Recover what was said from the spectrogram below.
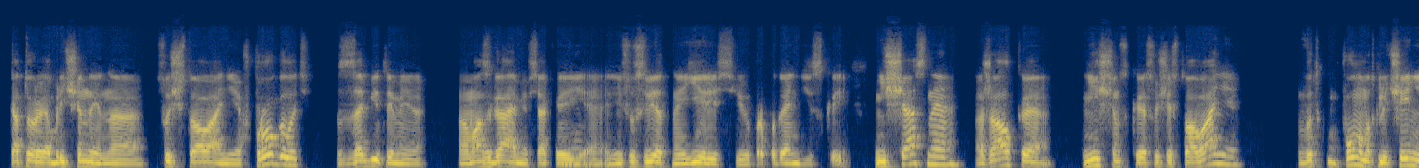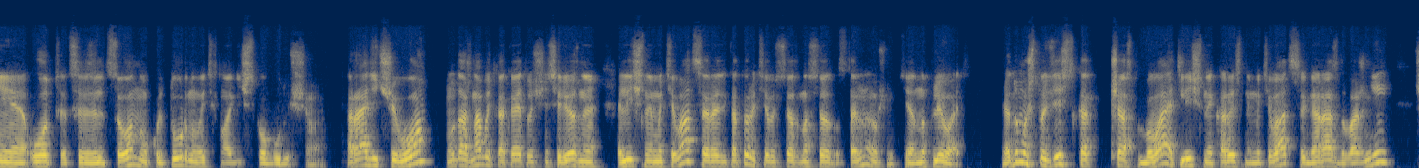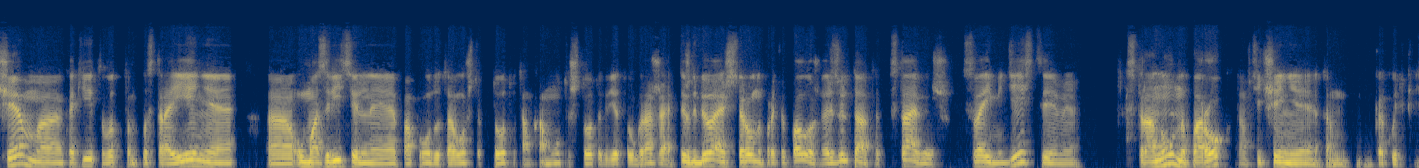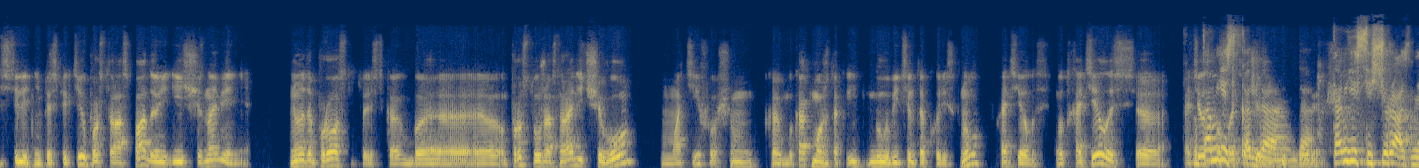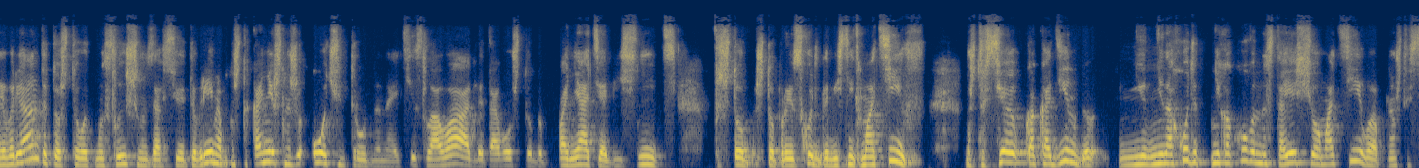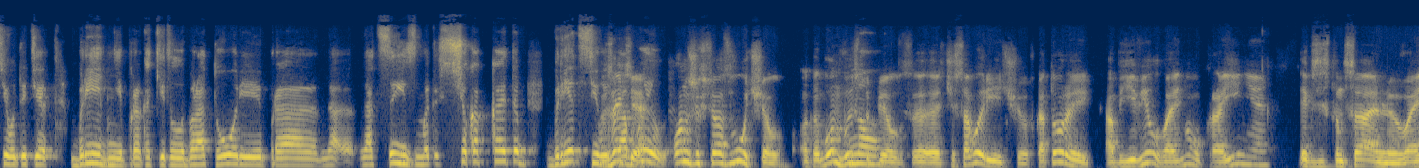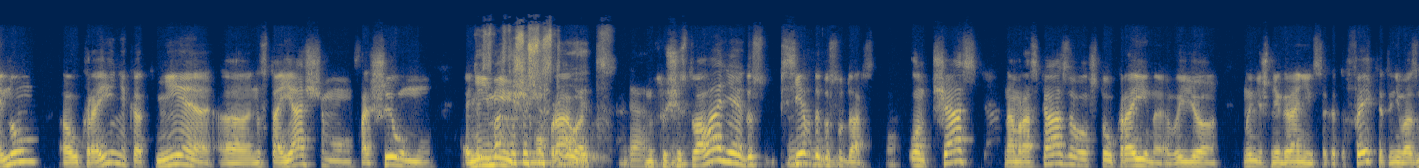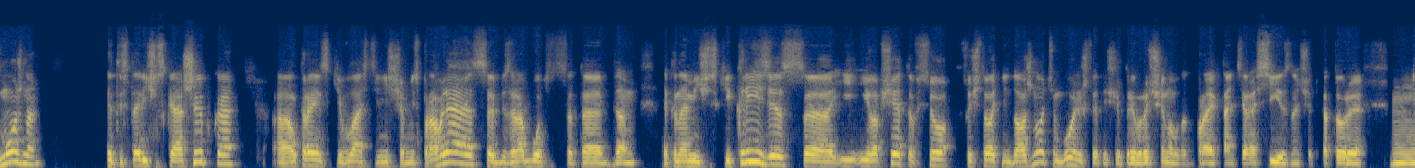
которые обречены на существование в проголодь с забитыми а, мозгами всякой э, несусветной ересью пропагандистской, несчастное, жалкое, нищенское существование, в полном отключении от цивилизационного, культурного и технологического будущего. Ради чего? Ну, должна быть какая-то очень серьезная личная мотивация, ради которой тебе все, на все остальное, в общем, тебе наплевать. Я думаю, что здесь, как часто бывает, личные корыстные мотивации гораздо важнее, чем э, какие-то вот там построения э, умозрительные по поводу того, что кто-то там кому-то что-то где-то угрожает. Ты же добиваешься ровно противоположного результата. Ставишь своими действиями страну на порог там, в течение там, какой-то 50-летней перспективы просто распада и исчезновения. Ну, это просто, то есть, как бы, э, просто ужасно. Ради чего мотив, в общем, как бы, как можно так было бы идти на такой риск? Ну, хотелось. Вот хотелось... Э, хотелось там есть, когда, да, там есть еще разные варианты, то, что вот мы слышим за все это время, потому что, конечно же, очень трудно найти слова для того, чтобы понять и объяснить что, что происходит, объяснить мотив. Потому что все как один не, не находят никакого настоящего мотива, потому что все вот эти бредни про какие-то лаборатории, про на, нацизм, это все какая-то бред силы Знаете, кобыл. он же все озвучил. Как бы он выступил Но... с э, часовой речью, в которой объявил войну Украине, экзистенциальную войну Украине как не э, настоящему, фальшивому не имеющему права да. на существование псевдогосударства. Он час нам рассказывал, что Украина в ее нынешних границах – это фейк, это невозможно, это историческая ошибка, украинские власти ни с чем не справляются, безработица – это там, экономический кризис, э, и, и вообще это все существовать не должно, тем более, что это еще превращено в этот проект антироссии, значит, который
